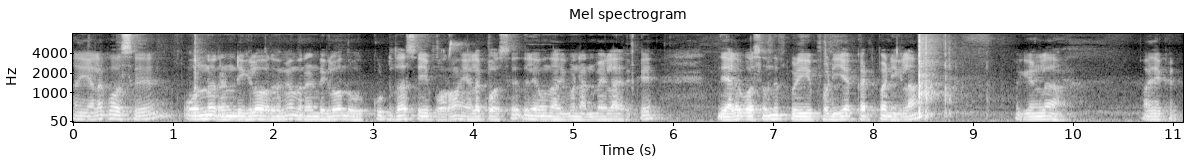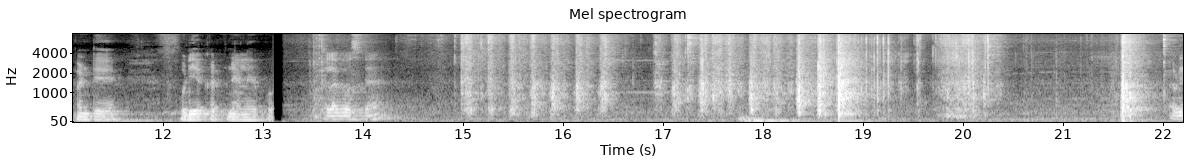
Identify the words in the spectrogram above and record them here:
அது இலக்கோசு ஒன்று ரெண்டு கிலோ வருதுங்க. அந்த ரெண்டு கிலோ வந்து கூட்டு தான் செய்ய போகிறோம் இலக்கோசு இதில் வந்து அதிகமாக நன்மைகளாக இருக்குது இந்த இலக்கோசு வந்து பொடியை பொடியாக கட் பண்ணிக்கலாம். ஓகேங்களா? பாதியாக கட் பண்ணிட்டு பொடியாக கட் பண்ணிடலாம் இப்போ இலக்கோசு அப்படி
